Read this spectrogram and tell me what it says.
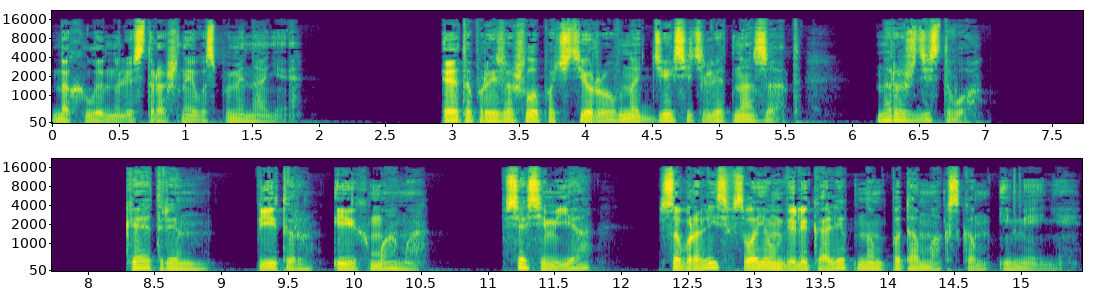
Нахлынули страшные воспоминания. Это произошло почти ровно десять лет назад, на Рождество. Кэтрин, Питер и их мама, вся семья собрались в своем великолепном потомакском имении.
